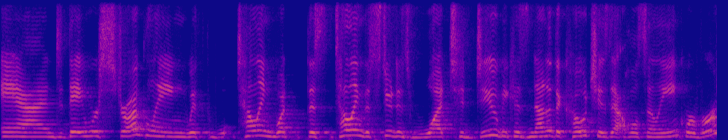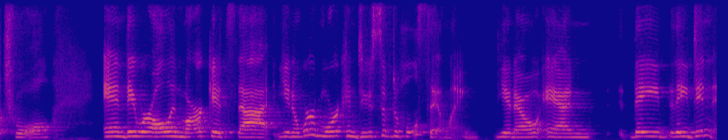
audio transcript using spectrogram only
And they were struggling with telling what this telling the students what to do because none of the coaches at wholesaling inc were virtual. And they were all in markets that you know were more conducive to wholesaling you know and they they didn't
